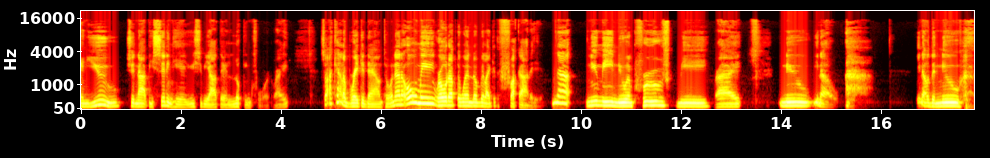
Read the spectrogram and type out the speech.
And you should not be sitting here. You should be out there looking for it, right? So I kind of break it down to her. Now the old me rolled up the window and be like, get the fuck out of here. Nah, new me, new improved me, right? New, you know, you know, the new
